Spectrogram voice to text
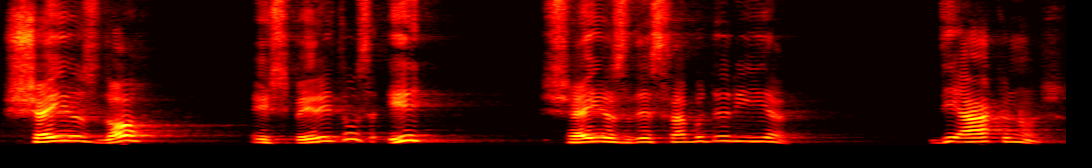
cheios do Espíritos e cheios de sabedoria. Diáconos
